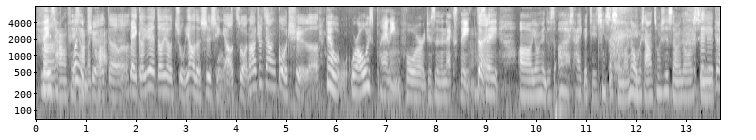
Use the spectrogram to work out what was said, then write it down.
非常非常的快。每个月都有主要的事情要做，然后就这样过去了。对，We're always planning for 就是 the next thing。对，所以。呃，永远都是啊，下一个节庆是什么？那我们想要做些什么东西？对对对，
